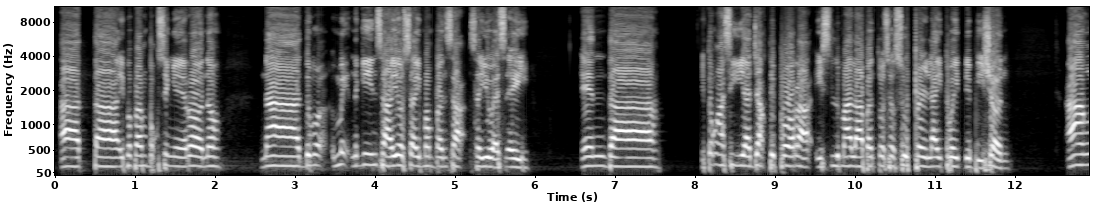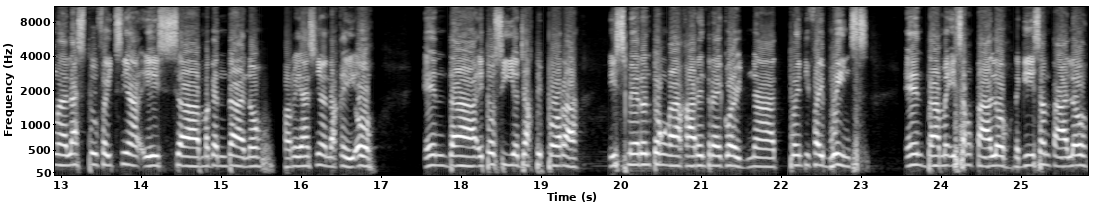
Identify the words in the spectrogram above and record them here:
at ah, iba pang boksingero no na nag-iinsayo sa ibang bansa sa USA. And ah, ito nga si ah, Jack Tipora is lumalaban to sa super lightweight division. Ang uh, last two fights niya is uh, maganda, no? Parehas niya na KO. And uh, ito si uh, Jack Tipora is meron tong uh, current record na 25 wins and uh, may isang talo, nag-iisang talo.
